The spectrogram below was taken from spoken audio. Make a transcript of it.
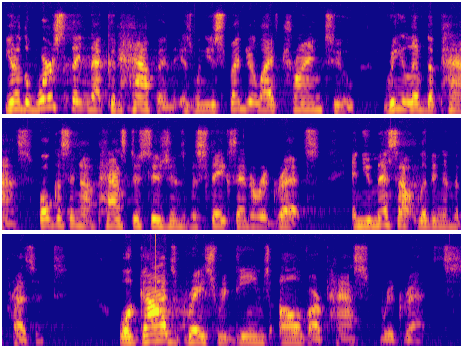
You know, the worst thing that could happen is when you spend your life trying to relive the past, focusing on past decisions, mistakes, and regrets, and you miss out living in the present. Well, God's grace redeems all of our past regrets.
